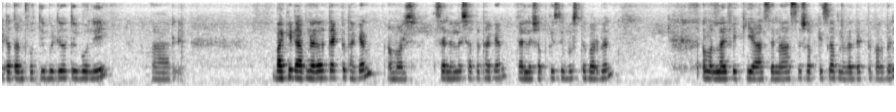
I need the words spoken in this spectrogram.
এটা তো আমি প্রতি ভিডিওতেই বলি। আর বাকিটা আপনারা দেখতে থাকেন, আমার চ্যানেলের সাথে থাকেন, তাহলে সব কিছু বুঝতে পারবেন। আমার লাইফে কি আছে, না আছে সব কিছু আপনারা দেখতে পারবেন।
